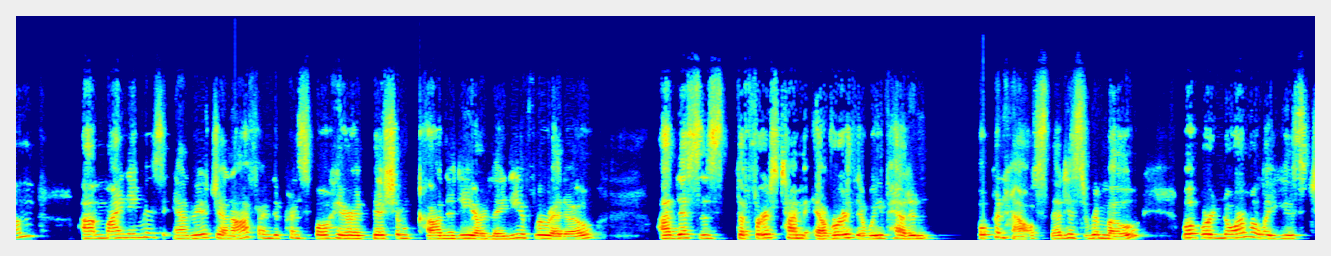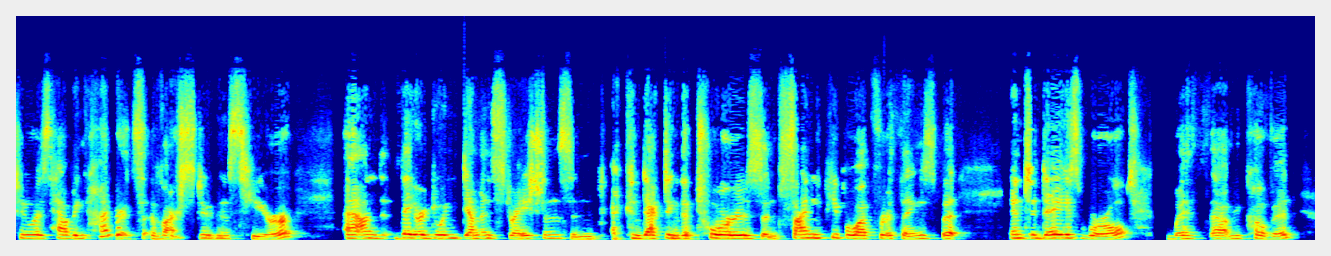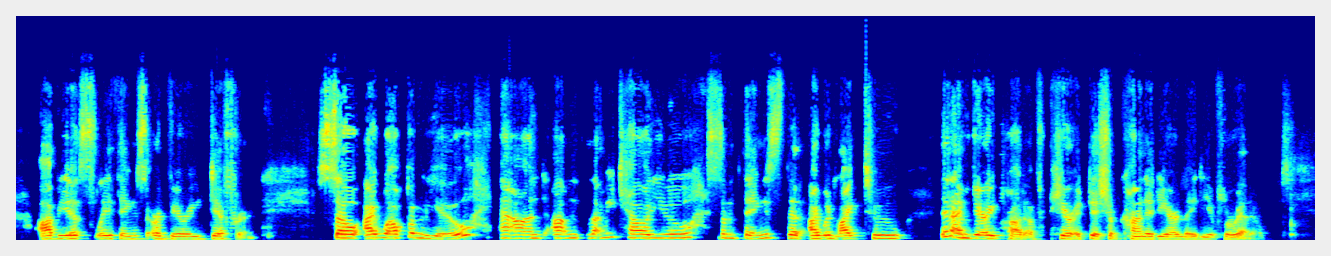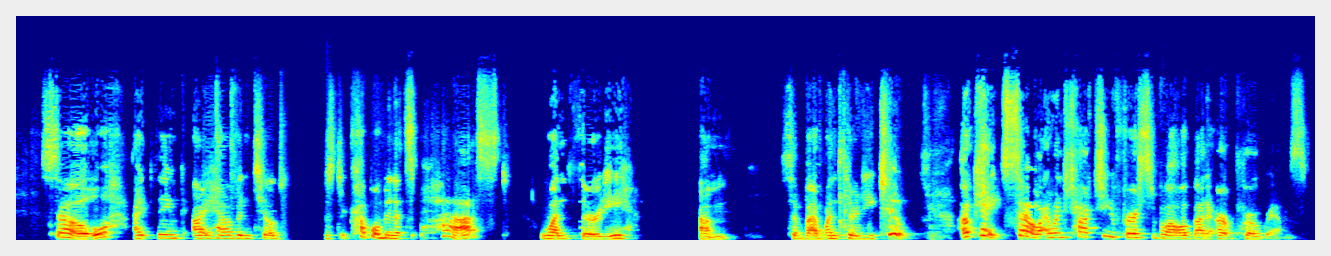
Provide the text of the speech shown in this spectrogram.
welcome. Um, my name is Andrea Jenoff. I'm the principal here at Bishop Conaty, Our Lady of Loretto. Uh, this is the first time ever that we've had an open house that is remote. What we're normally used to is having hundreds of our students here and they are doing demonstrations and conducting the tours and signing people up for things. But in today's world with um, COVID, obviously things are very different. So I welcome you and um, let me tell you some things that I would like to, that I'm very proud of here at Bishop Conaty, Our Lady of Loretto. So I think I have until just a couple minutes past 1.30 um, so by 1.32. Okay, so I want to talk to you first of all about our programs.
